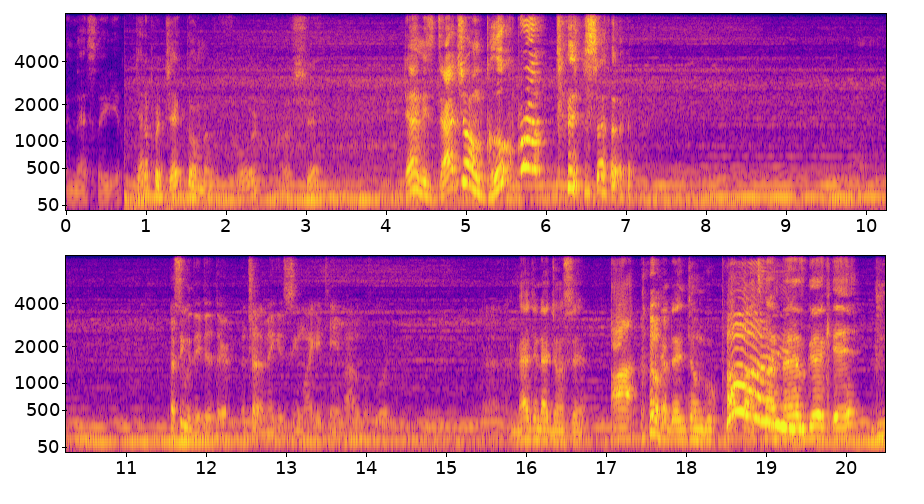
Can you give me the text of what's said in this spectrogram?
in that stadium. You Got a projector on the floor. Oh shit! Damn, is that Jungkook, bro? Shut up. I see what they did there. They tried to make it seem like it came out of the floor. Imagine that John said ah, and then Jungkook pop out. That's good, kid.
